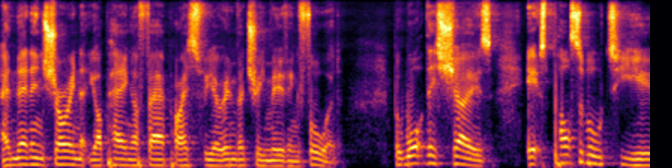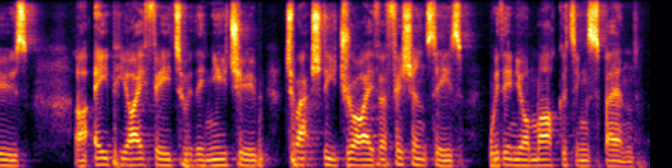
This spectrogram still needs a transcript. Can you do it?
And then ensuring that you're paying a fair price for your inventory moving forward. But what this shows, it's possible to use uh, API feeds within YouTube to actually drive efficiencies within your marketing spend,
